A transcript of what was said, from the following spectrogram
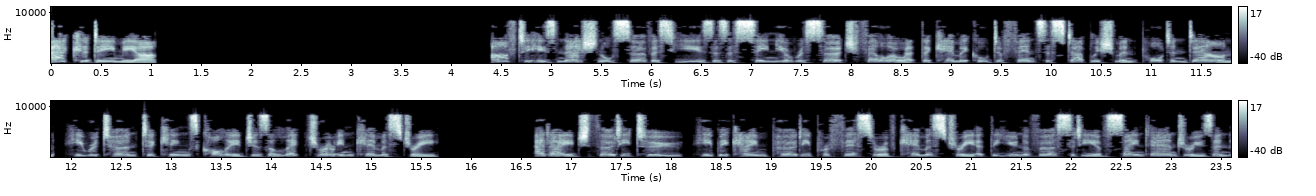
Academia. After his national service years as a senior research fellow at the Chemical Defence Establishment Porton Down, he returned to King's College as a lecturer in chemistry. At age 32, he became Purdy Professor of Chemistry at the University of St Andrews and,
